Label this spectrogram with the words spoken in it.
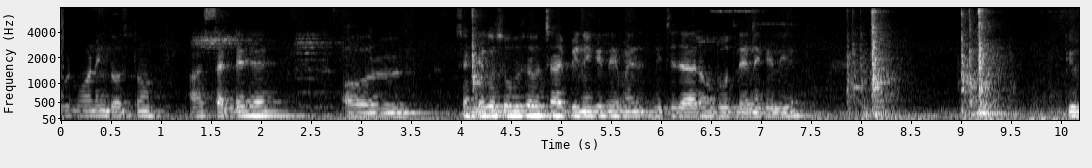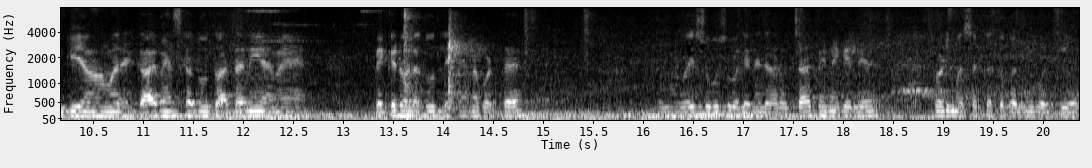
गुड मॉर्निंग दोस्तों। आज संडे है और संडे को सुबह सुबह चाय पीने के लिए मैं नीचे जा रहा हूँ दूध लेने के लिए। क्योंकि यहाँ हमारे गाय भैंस का दूध आता नहीं है, हमें पैकेट वाला दूध लेके आना पड़ता है। तो मैं वही सुबह सुबह लेने जा रहा हूँ चाय पीने के लिए। थोड़ी मशक्क़त तो करनी पड़ती है।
